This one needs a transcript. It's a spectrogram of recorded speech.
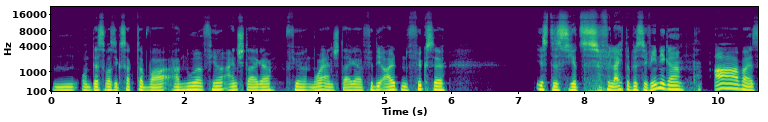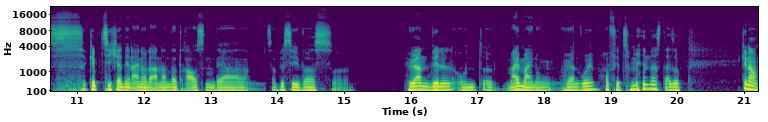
Mm, und das, was ich gesagt habe, war nur für Einsteiger, für Neueinsteiger, für die alten Füchse ist es jetzt vielleicht ein bisschen weniger, aber es gibt sicher den einen oder anderen da draußen, der so ein bisschen was äh, hören will und äh, meine Meinung hören will, hoffe ich zumindest. Also genau,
